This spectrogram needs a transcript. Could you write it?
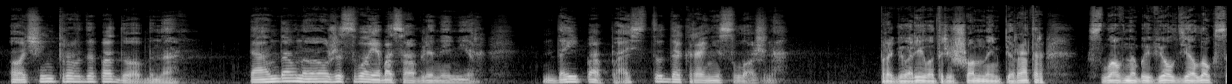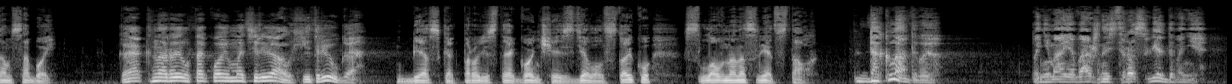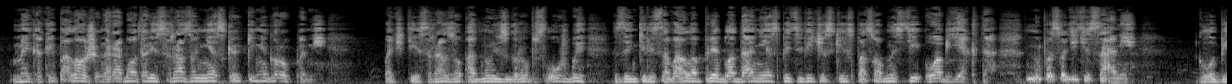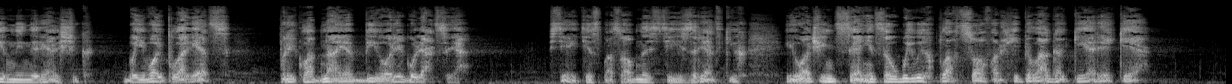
очень правдоподобно. Там давно уже свой обособленный мир. Да и попасть туда крайне сложно». Проговорил отрешенный император, словно бы вел диалог сам с собой. «Как нарыл такой материал, хитрюга?» Бес, как породистая гончая, сделал стойку, словно на след стал. «Докладываю. Понимая важность расследования, мы, как и положено, работали сразу несколькими группами. Почти сразу одну из групп службы заинтересовало преобладание специфических способностей у объекта. Ну, посудите сами. Глубинный ныряльщик, боевой пловец, прикладная биорегуляция. Все эти способности из редких и очень ценятся у боевых пловцов архипелага Киареке.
